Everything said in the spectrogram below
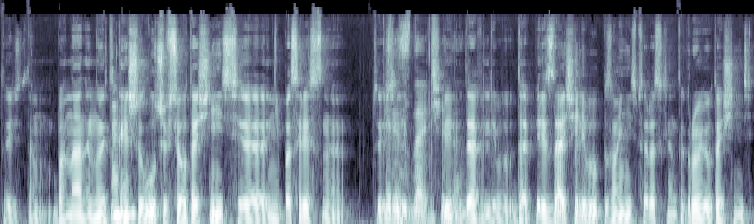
то есть там бананы. Но это, конечно, лучше все уточнить э, непосредственно. То есть, перед сдачей, либо, да? Да, либо, да, перед сдачей, либо позвонить в центр крови уточнить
